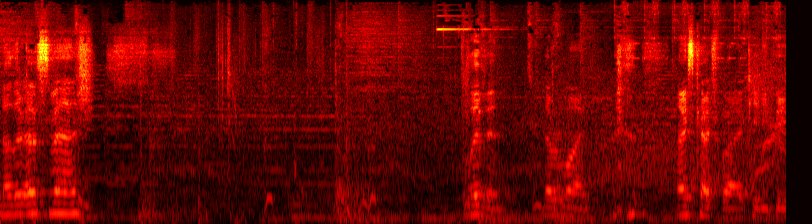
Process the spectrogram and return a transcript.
Another F smash. Living. Never mind. nice catch by KDP.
